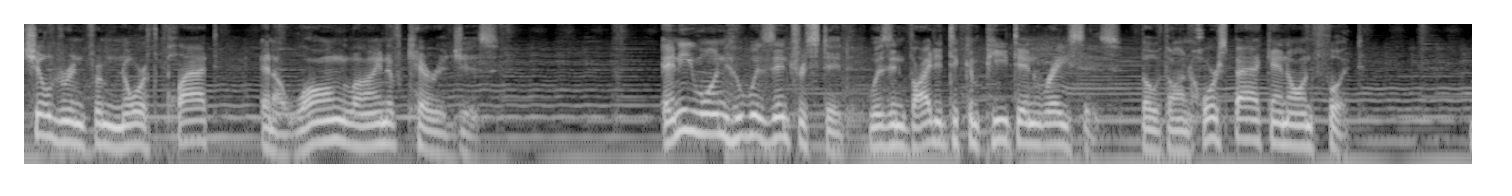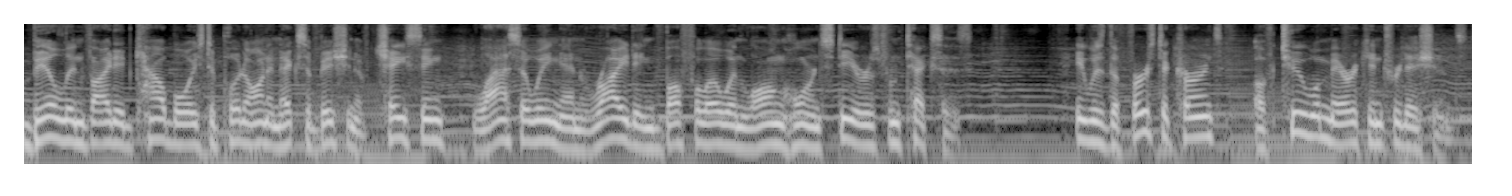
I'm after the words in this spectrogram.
children from North Platte, and a long line of carriages. Anyone who was interested was invited to compete in races, both on horseback and on foot. Bill invited cowboys to put on an exhibition of chasing, lassoing, and riding buffalo and longhorn steers from Texas. It was the first occurrence of two American traditions.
